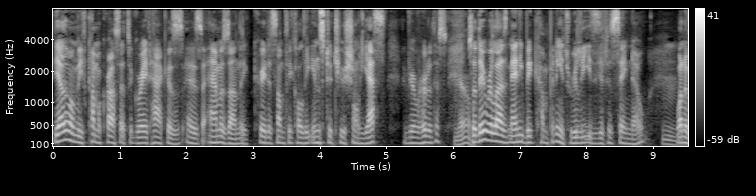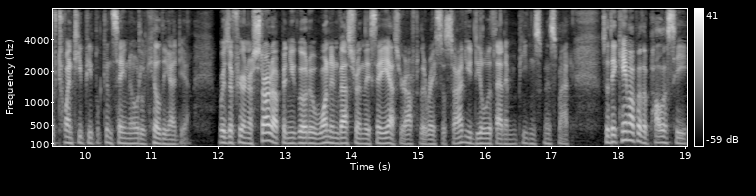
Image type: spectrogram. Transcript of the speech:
The other one we've come across that's a great hack is, is Amazon. They created something called the institutional yes. Have you ever heard of this? No. So they realized in any big company, it's really easy to say no. One of 20 people can say no, it'll kill the idea. Whereas if you're in a startup and you go to one investor and they say yes, you're off to the races. So how do you deal with that impedance mismatch? So they came up with a policy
